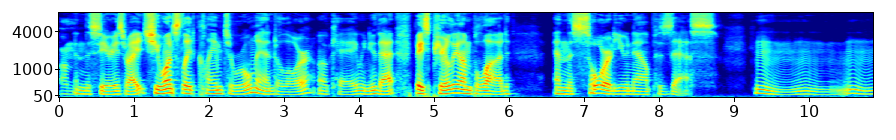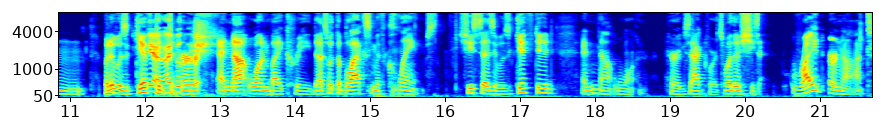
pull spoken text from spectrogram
um, in the series, right? She once laid claim to rule Mandalore. Okay, we knew that, based purely on blood and the sword you now possess. Hmm. But it was gifted Yeah, to bel- her and not won by Creed. That's what the blacksmith claims. She says it was gifted and not won. Her exact words. Whether she's right or not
